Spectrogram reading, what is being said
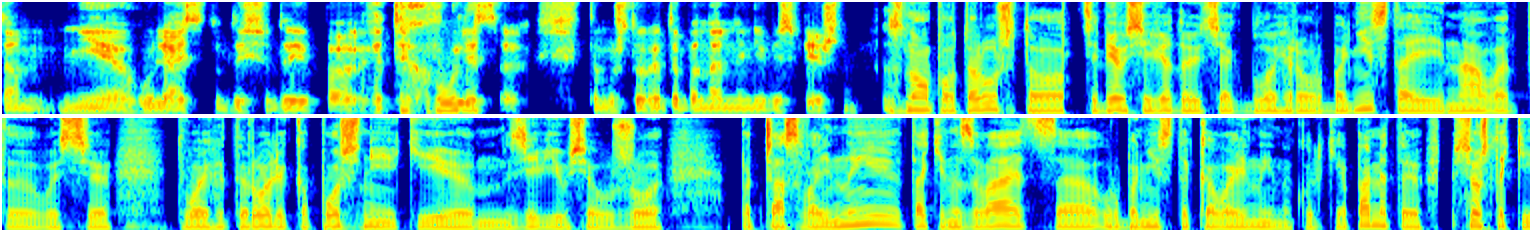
там не гуляць туды-сюды по гэтых вуліцах тому что гэта банальна небяспечна. Зноў паўтару что цябе ўсе ведаюць як блогера урбаніста і нават вось твой гэты ролик апошні які з'явіўся ўжо падчас войны так і называется урбаністыка войны наколькі я памятаю. Все ж таки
